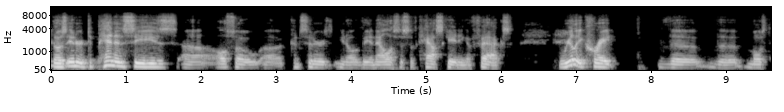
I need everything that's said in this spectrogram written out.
Those interdependencies, uh, also uh, considered, you know, the analysis of cascading effects, really create the the most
